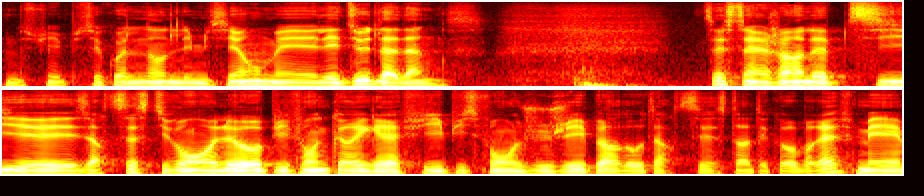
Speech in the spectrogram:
Je me souviens plus c'est quoi le nom de l'émission, mais les dieux de la danse. Sais, c'est un genre de petits euh, artistes qui vont là, puis ils font une chorégraphie, puis ils se font juger par d'autres artistes, en tout cas, bref. Mais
